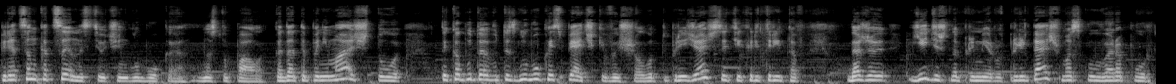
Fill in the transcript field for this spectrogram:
переоценка ценности очень глубокая наступала. Когда ты понимаешь, что ты как будто вот из глубокой спячки вышел. Вот ты приезжаешь с этих ретритов, даже едешь, например, вот прилетаешь в Москву в аэропорт,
